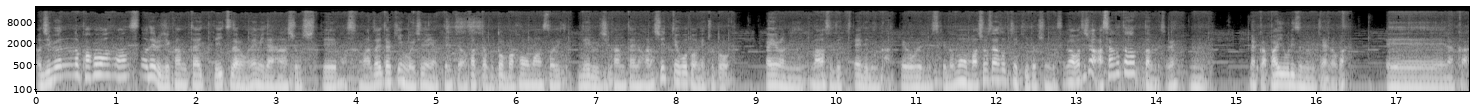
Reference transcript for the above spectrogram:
あ、自分のパフォーマンスの出る時間帯っていつだろうね？みたいな話をしてます。まあ、在宅勤務1年やってみて分かったこと、パフォーマンスの出る時間帯の話っていうことをね、ちょっと概要欄に、まあ、合わせていきたいでリンク貼っておるんですけども、まあ、詳細はそっちに聞いてほしいんですが、私は朝方だったんですよね。うん。なんか、バイオリズムみたいなのが。えー、なんか、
